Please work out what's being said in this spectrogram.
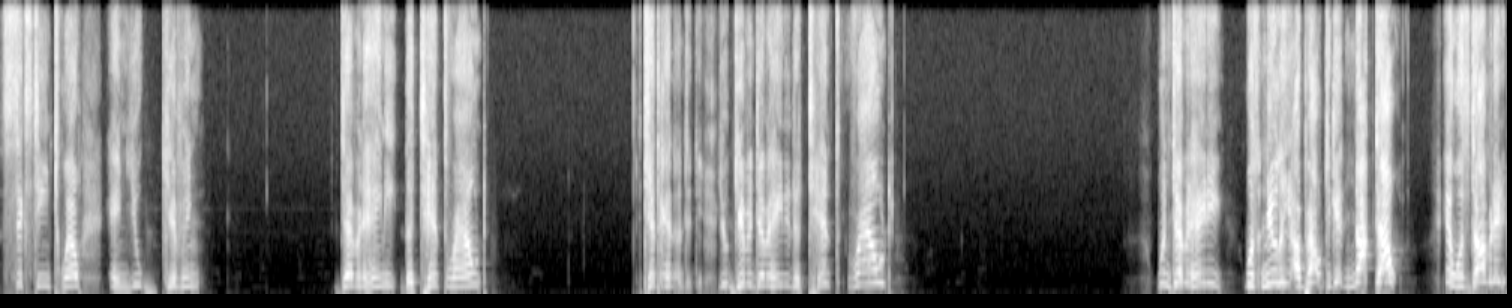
16 12, and you giving Devin Haney the 10th round. 10th and uh, you giving Devin Haney the 10th round? When Devin Haney was nearly about to get knocked out and was dominated.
